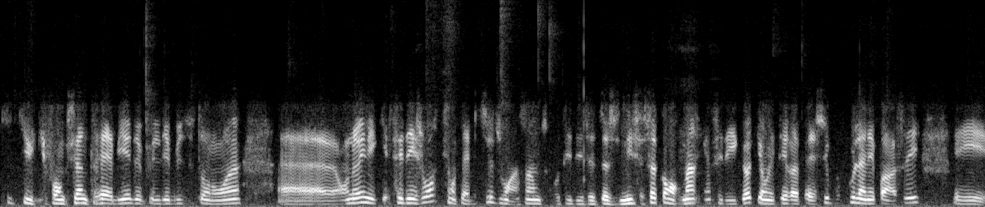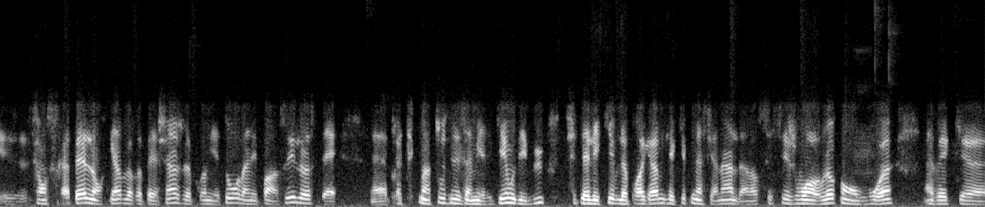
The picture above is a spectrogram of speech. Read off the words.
qui, qui, fonctionne très bien depuis le début du tournoi. Euh, on a une équipe, c'est des joueurs qui sont habitués de jouer ensemble du côté des États-Unis. C'est ça qu'on remarque. Hein. C'est des gars qui ont été repêchés beaucoup l'année passée. Et si on se rappelle, on regarde le repêchage, le premier tour l'année passée, là, c'était euh, pratiquement tous des Américains au début. C'était l'équipe, le programme de l'équipe nationale. Alors c'est ces joueurs-là qu'on voit avec euh,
